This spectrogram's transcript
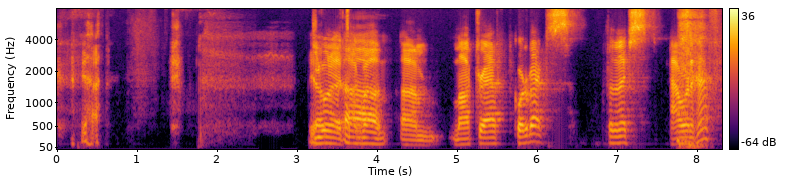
yeah. Do you want to talk Um, about um, mock draft quarterbacks for the next hour and a half?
